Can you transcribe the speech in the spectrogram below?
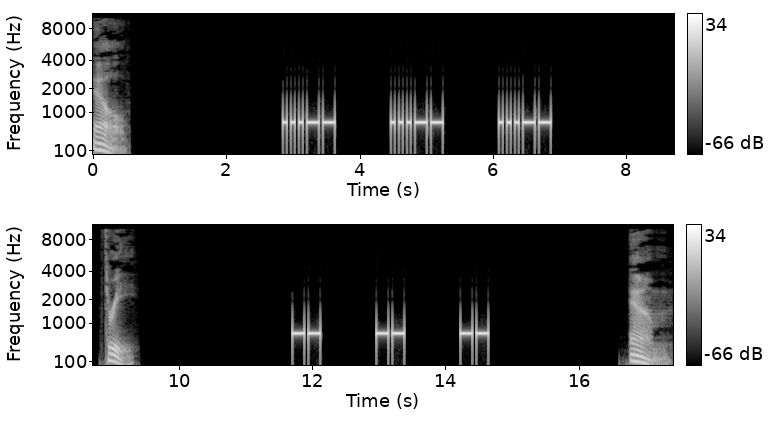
L. Three. M.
